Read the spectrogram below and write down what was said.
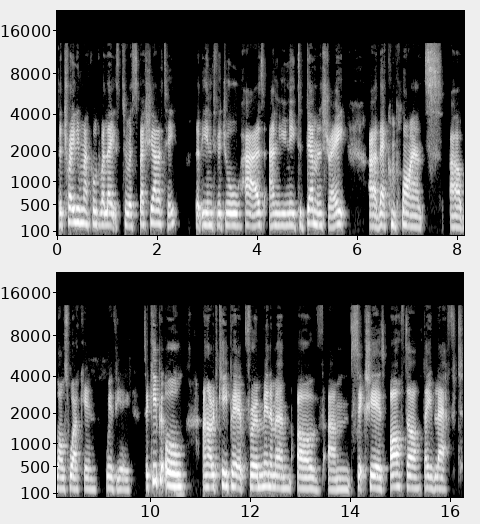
the training record relates to a speciality that the individual has, and you need to demonstrate uh, their compliance uh, whilst working with you. So keep it all, and I would keep it for a minimum of um, six years after they've left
